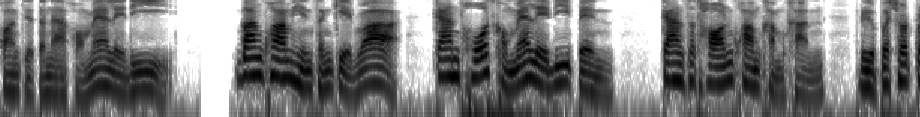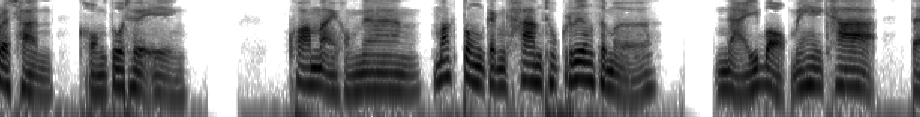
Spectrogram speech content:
ความเจตนาของแม่เลดี้ บางความเห็นสังเกตว่า การโพสต์ของแม่เลดี้เป็น การสะท้อนความขำขัน หรือประชดประชันของตัวเธอเอง ความหมายของนางมักตรงกันข้ามทุกเรื่องเสมอ ไหนบอกไม่ให้ค่า แต่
